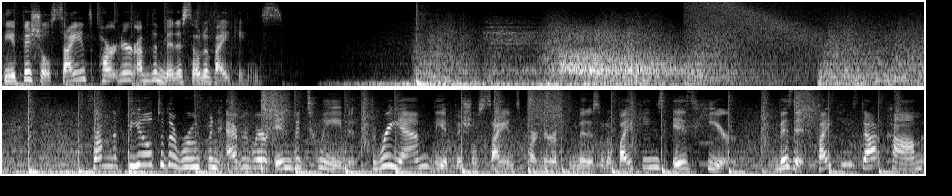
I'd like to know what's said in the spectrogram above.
the official science partner of the Minnesota Vikings. Field to the roof and everywhere in between, 3M, the official science partner of the Minnesota Vikings, is here. Visit Vikings.com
